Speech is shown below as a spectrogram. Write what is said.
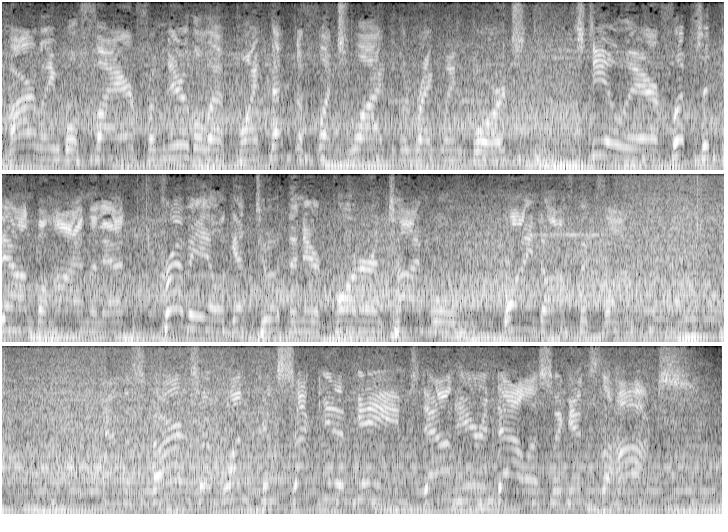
Harley will fire from near the left point. That deflects wide to the right wing boards. Steele there, flips it down behind the net. Crevier will get to it in the near corner, and time will wind off the clock. And the Stars have won consecutive games down here in Dallas against the Hawks.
